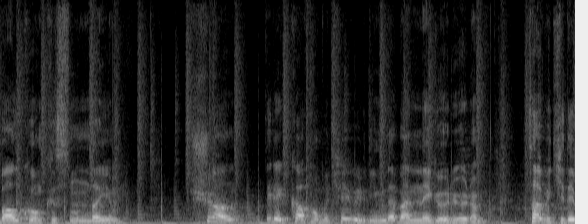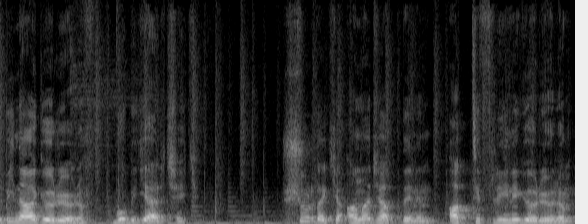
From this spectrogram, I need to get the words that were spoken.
balkon kısmındayım. Şu an direkt kafamı çevirdiğimde ben ne görüyorum? Tabii ki de bina görüyorum. Bu bir gerçek. Şuradaki ana caddenin aktifliğini görüyorum.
